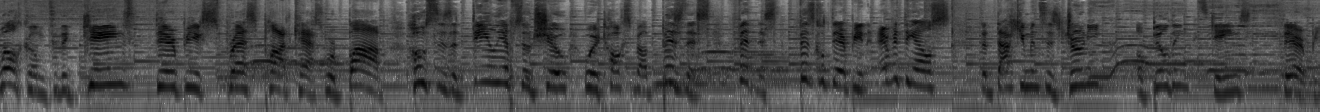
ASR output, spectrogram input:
Welcome to the Gains Therapy Express podcast, where Bob hosts a daily episode show where he talks about business, fitness, physical therapy, and everything else that documents his journey of building Gains Therapy.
